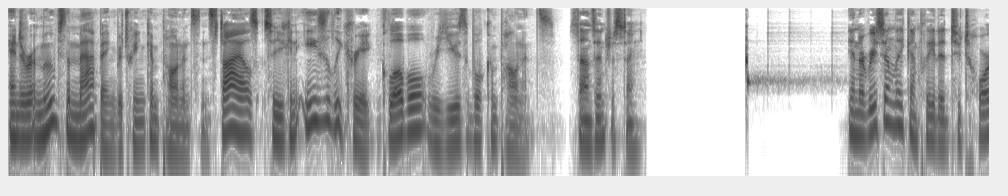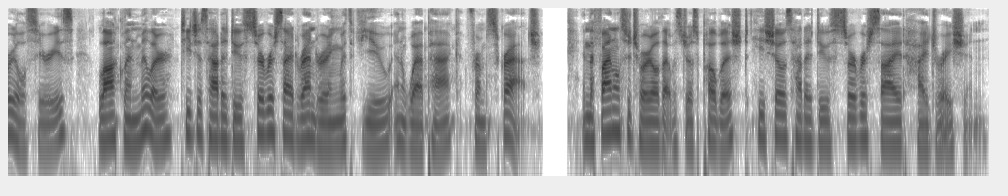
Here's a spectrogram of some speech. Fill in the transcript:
and it removes the mapping between components and styles so you can easily create global reusable components. Sounds interesting. In a recently completed tutorial series, Lachlan Miller teaches how to do server side rendering with Vue and Webpack from scratch. In the final tutorial that was just published, he shows how to do server side hydration.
